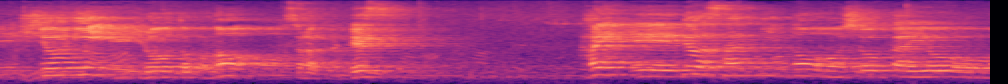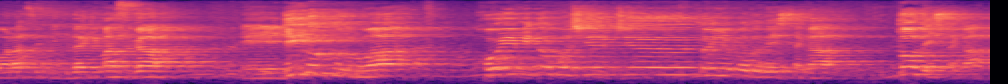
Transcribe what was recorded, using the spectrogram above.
えー、非常に色男のそらくんです。はい、えー、では3人の紹介を終わらせていただきますが、えー、りくくんは恋人募集中ということでしたがどうでしたか？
